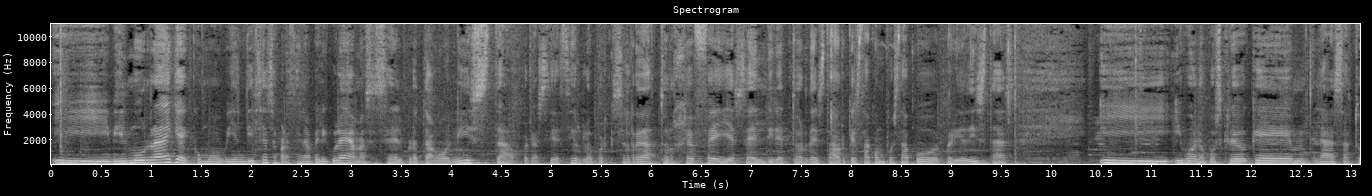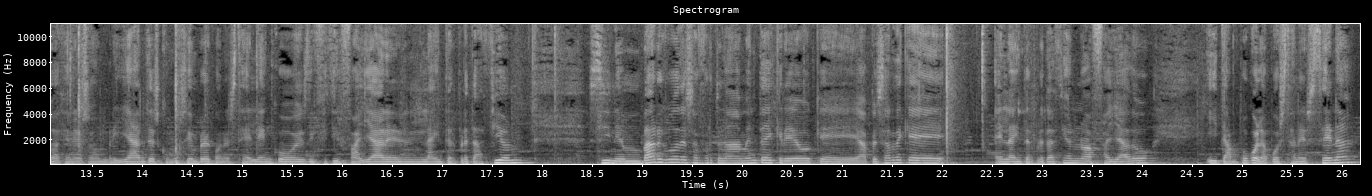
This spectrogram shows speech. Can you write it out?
Y Bill Murray, que como bien dices, aparece en la película y además es el protagonista, por así decirlo, porque es el redactor jefe y es el director de esta orquesta compuesta por periodistas. Y, bueno, pues creo que las actuaciones son brillantes, como siempre, con este elenco es difícil fallar en la interpretación. Sin embargo, desafortunadamente creo que a pesar de que en la interpretación no ha fallado y tampoco la puesta en escena,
